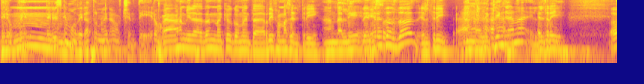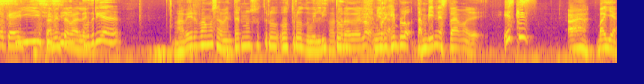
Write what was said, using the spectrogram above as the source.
Pero, pero, Mm. pero es que Moderato no era ochentero. Ah, mira, Dan Maqueo comenta, rifa más el tri. Ándale. De entre eso- estos dos, el tri. Ándale, ¿quién gana? El, tri. Ok, sí, sí, también sí, te vale. podría. A ver, vamos a aventarnos otro, otro duelito. Otro duelo, Por ejemplo, también está. eh, Es que es. Ah, vaya,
